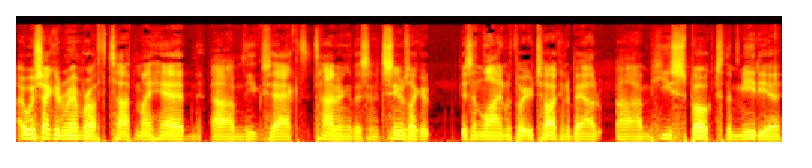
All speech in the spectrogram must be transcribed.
I wish I could remember off the top of my head um, the exact timing of this, and it seems like it is in line with what you're talking about. Um, he spoke to the media.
